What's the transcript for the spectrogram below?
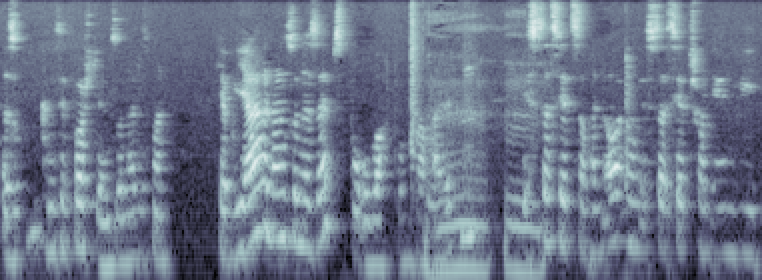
also kannst du dir vorstellen, so, ne, dass man, ich habe jahrelang so eine Selbstbeobachtung verhalten. Mhm. Ist das jetzt noch in Ordnung? Ist das jetzt schon irgendwie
